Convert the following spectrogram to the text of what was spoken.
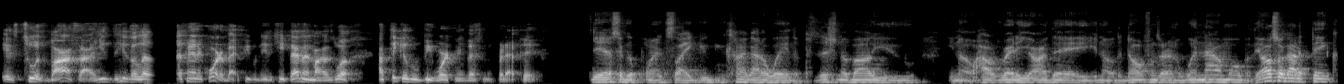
is to his bond side. He's he's a left-handed quarterback. People need to keep that in mind as well. I think it will be worth the investment for that pick. Yeah, that's a good point. It's like you, you kind of got to weigh the positional value. You know, how ready are they? You know, the Dolphins are in a win now mode, but they also got to think,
